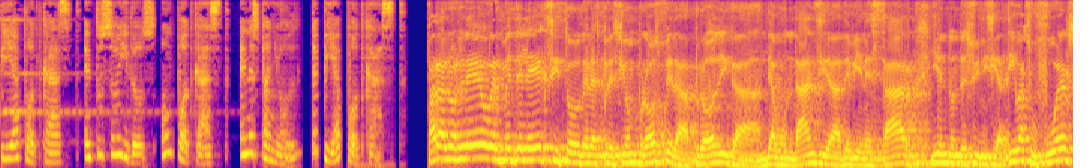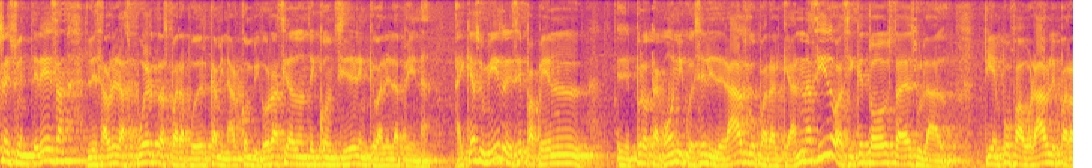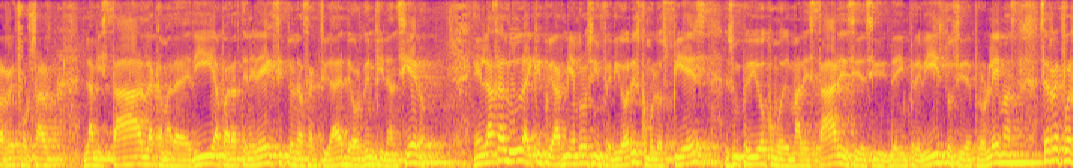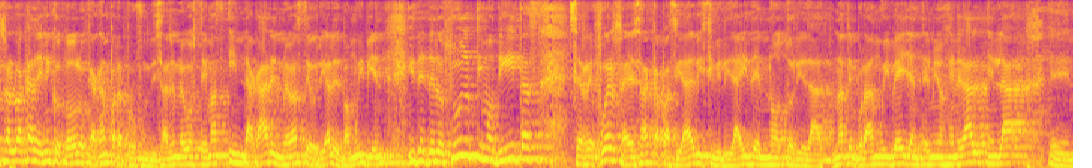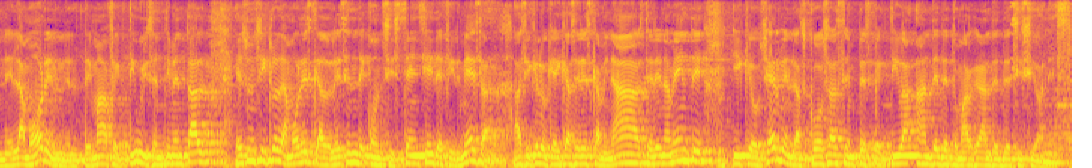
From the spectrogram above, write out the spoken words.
Pia Podcast, en tus oídos, un podcast en español de Pia Podcast. Para los Leo, el mes del éxito, de la expresión próspera, pródiga, de abundancia, de bienestar y en donde su iniciativa, su fuerza y su entereza les abre las puertas para poder caminar con vigor hacia donde consideren que vale la pena. Hay que asumir ese papel eh, protagónico, ese liderazgo para el que han nacido, así que todo está de su lado tiempo favorable para reforzar la amistad, la camaradería, para tener éxito en las actividades de orden financiero. En la salud hay que cuidar miembros inferiores como los pies, es un periodo como de malestares y de, imprevistos y de problemas. Se refuerza lo académico, todo lo que hagan para profundizar en nuevos temas, indagar en nuevas teorías les va muy bien y desde los últimos días se refuerza esa capacidad de visibilidad y de notoriedad. Una temporada muy bella en términos general en la el amor, en el tema afectivo y sentimental, es un ciclo de amores que adolecen de consistencia y de firmeza. Así que lo que hay que hacer es caminar serenamente y que observen las cosas en perspectiva antes de tomar grandes decisiones.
